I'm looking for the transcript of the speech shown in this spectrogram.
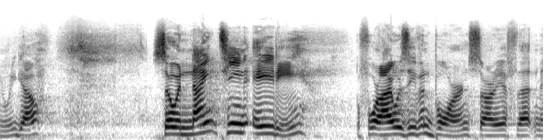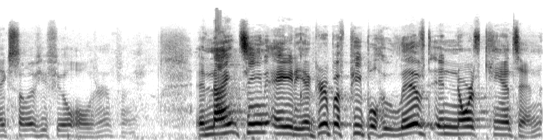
Here we go. So, in 1980, before I was even born, sorry if that makes some of you feel older. In 1980, a group of people who lived in North Canton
